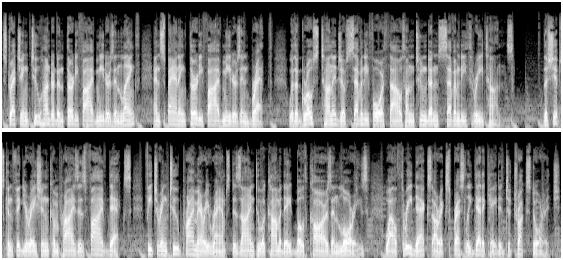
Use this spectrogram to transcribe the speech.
stretching 235 meters in length and spanning 35 meters in breadth, with a gross tonnage of 74,273 tons. The ship's configuration comprises five decks, featuring two primary ramps designed to accommodate both cars and lorries, while three decks are expressly dedicated to truck storage.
